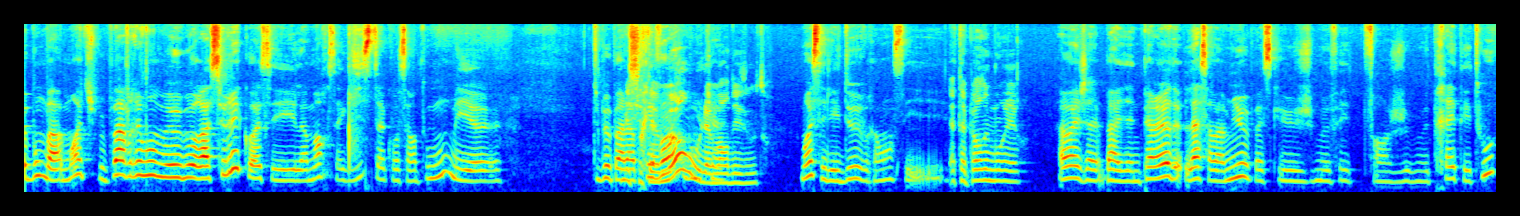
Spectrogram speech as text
euh, bon bah moi, tu peux pas vraiment me, me rassurer, quoi. C'est La mort, ça existe, ça concerne tout le monde, mais tu peux pas Mais la c'est ta prévoir. mort ou la mort des autres? Moi c'est les deux, vraiment, c'est... Ah, t'as peur de mourir? Ah ouais, bah, il y a une période, là ça va mieux parce que je me fais, enfin je me traite et tout.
